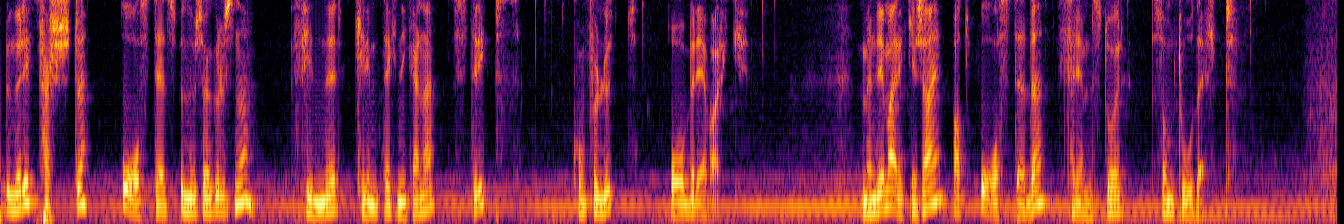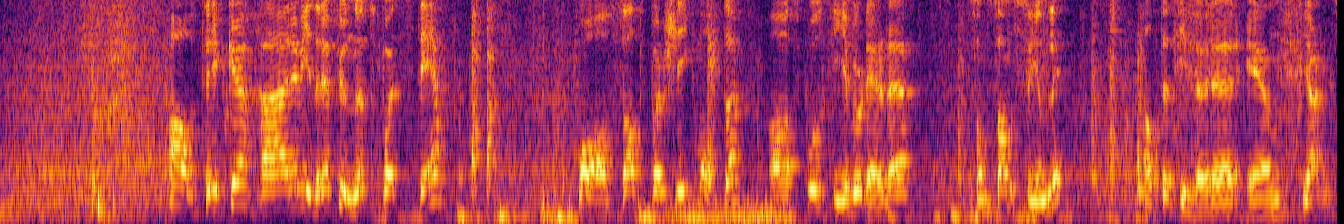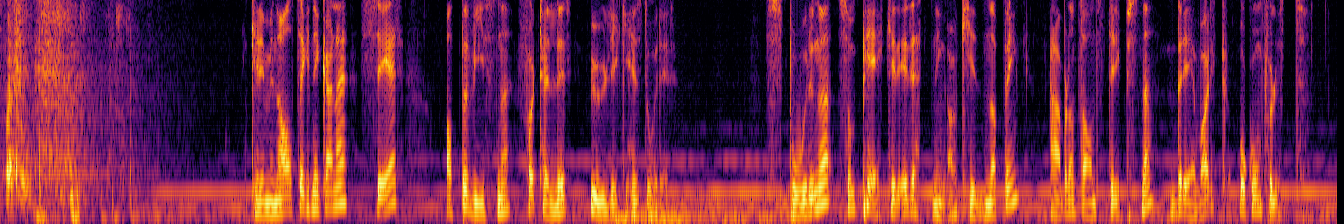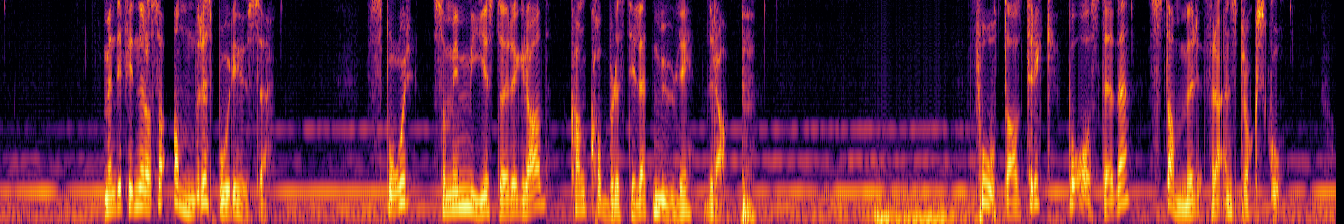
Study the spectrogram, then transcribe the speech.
Under de første åstedsundersøkelsene finner krimteknikerne strips, konvolutt og brevark. Men de merker seg at åstedet fremstår som todelt. Avtrykket er videre funnet på et sted og avsatt på en slik måte at politiet vurderer det som sannsynlig at det tilhører en gjerningsperson. Kriminalteknikerne ser at bevisene forteller ulike historier. Sporene som peker i retning av kidnapping, er bl.a. stripsene, brevark og konvolutt. Men de finner også andre spor i huset. Spor som i mye større grad kan kobles til et mulig drap. Fotavtrykk på åstedet stammer fra en sprokksko.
